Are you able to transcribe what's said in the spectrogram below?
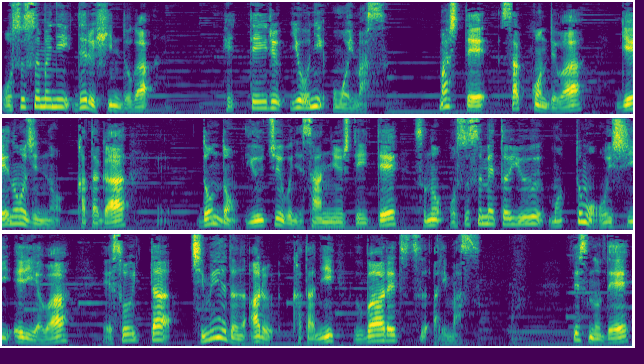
おすすめに出る頻度が減っているように思います。まして、昨今では芸能人の方がどんどん YouTube に参入していて、そのおすすめという最も美味しいエリアは、そういった知名度のある方に奪われつつあります。ですので、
